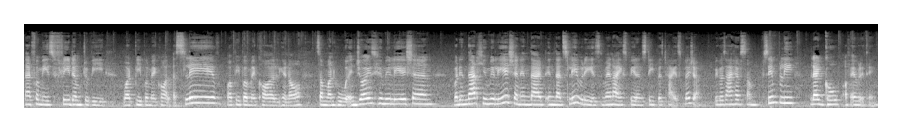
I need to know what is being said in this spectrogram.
That for me is freedom to be what people may call a slave, what people may call, you know, someone who enjoys humiliation. But in that humiliation, in that in that slavery is when I experience deepest, highest pleasure. Because I have some simply let go of everything.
